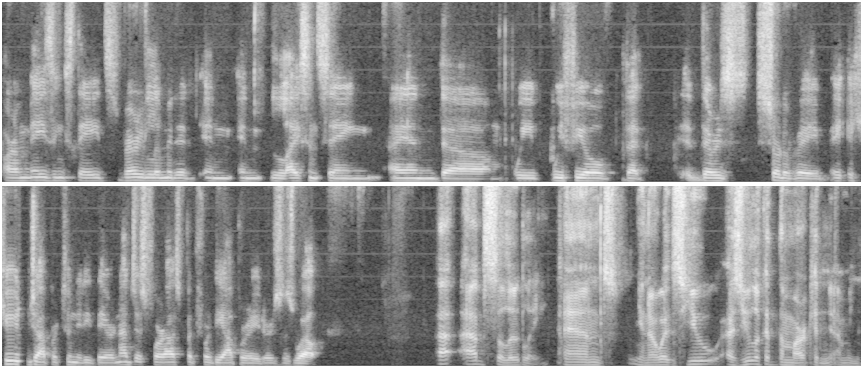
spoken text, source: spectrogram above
are amazing states, very limited in, in licensing, and um, we we feel that there is sort of a, a, huge opportunity there, not just for us but for the operators as well. Uh, absolutely, and you know, as you as you look at the market, I mean,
